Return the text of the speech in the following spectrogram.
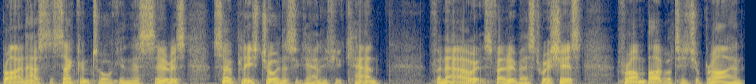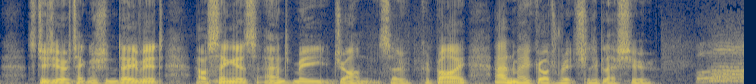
Brian has the second talk in this series, so please join us again if you can. For now, it's very best wishes from Bible teacher Brian, studio technician David, our singers, and me, John. So, goodbye, and may God richly bless you. Bye.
